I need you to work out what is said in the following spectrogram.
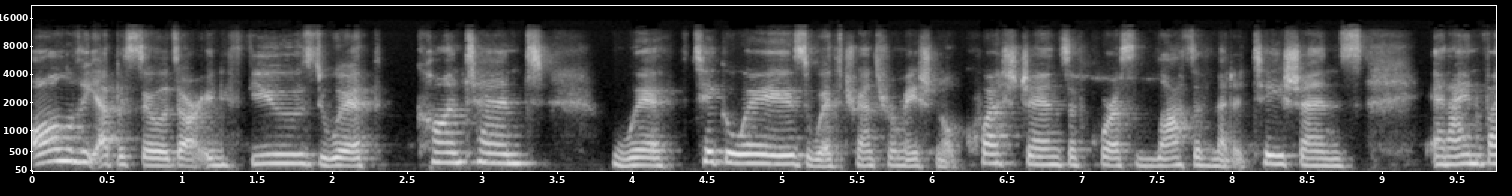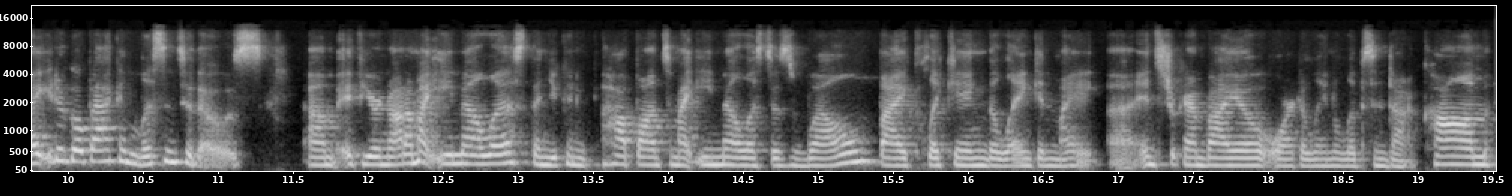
all of the episodes are infused with content with takeaways, with transformational questions, of course, lots of meditations. And I invite you to go back and listen to those. Um, if you're not on my email list, then you can hop onto my email list as well by clicking the link in my uh, Instagram bio or at elenalipson.com,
